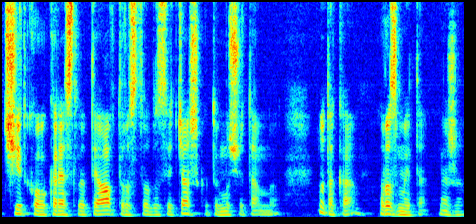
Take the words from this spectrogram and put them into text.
чітко окреслити авторство досить тяжко, тому що там ну, така розмита межа.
